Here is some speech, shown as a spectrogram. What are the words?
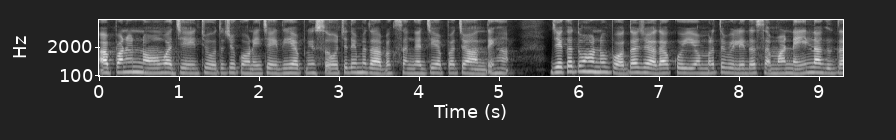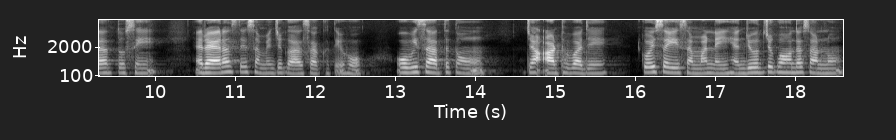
ਆਪਾਂ ਨੂੰ 9 ਵਜੇ ਜੋਤ ਜਗਾਉਣੀ ਚਾਹੀਦੀ ਹੈ। ਆਪਣੀ ਸੋਚ ਦੇ ਮੁਤਾਬਕ ਸੰਗਤ ਜੀ ਆਪਾਂ ਜਾਣਦੇ ਹਾਂ। ਜੇਕਰ ਤੁਹਾਨੂੰ ਬਹੁਤਾ ਜ਼ਿਆਦਾ ਕੋਈ ਅੰਮ੍ਰਿਤ ਵੇਲੇ ਦਾ ਸਮਾਂ ਨਹੀਂ ਲੱਗਦਾ, ਤੁਸੀਂ ਰਹਿਰਸ ਦੇ ਸਮੇਂ ਜਗਾ ਸਕਦੇ ਹੋ। ਉਹ ਵੀ 7 ਤੋਂ ਜਾਂ 8 ਵਜੇ ਕੋਈ ਸਹੀ ਸਮਾਂ ਨਹੀਂ ਹੈ। ਜੋਤ ਜਗਾਉਣ ਦਾ ਸਾਨੂੰ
